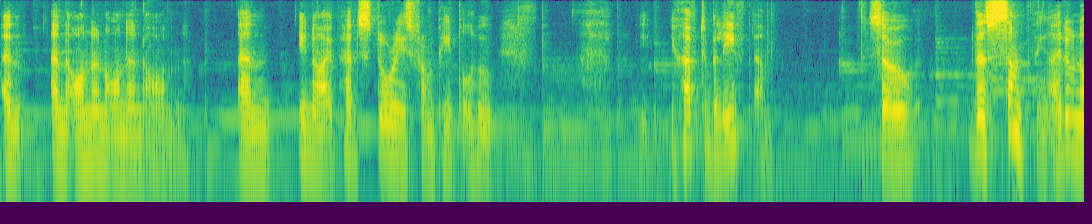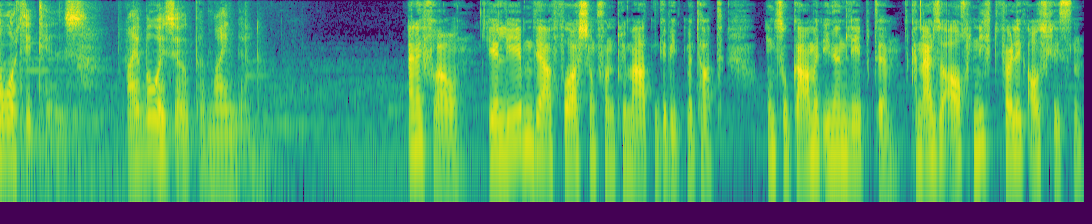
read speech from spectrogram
and, and on and on and on. And, you know, I've had stories from people who you have to believe them. So there's something, I don't know what it is. I'm always open minded. Eine Frau, die ihr Leben der Erforschung von Primaten gewidmet hat und sogar mit ihnen lebte, kann also auch nicht völlig ausschließen,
